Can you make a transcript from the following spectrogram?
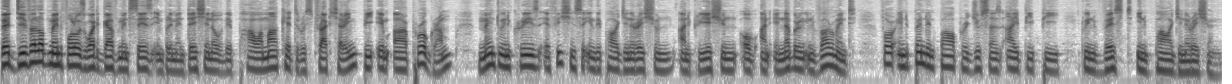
The development follows what government says implementation of the Power Market Restructuring PMR program meant to increase efficiency in the power generation and creation of an enabling environment for independent power producers IPP to invest in power generation.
